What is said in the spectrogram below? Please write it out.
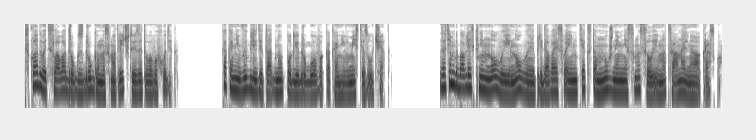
Складывать слова друг с другом и смотреть, что из этого выходит. Как они выглядят одно подле другого, как они вместе звучат. Затем добавлять к ним новые и новые, придавая своим текстам нужный мне смысл и эмоциональную окраску.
